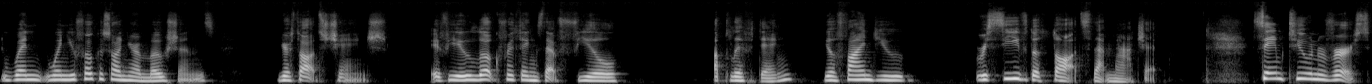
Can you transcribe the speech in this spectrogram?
when when you focus on your emotions, your thoughts change. If you look for things that feel uplifting, you'll find you receive the thoughts that match it. Same too in reverse.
